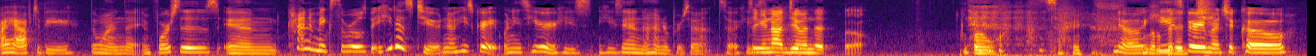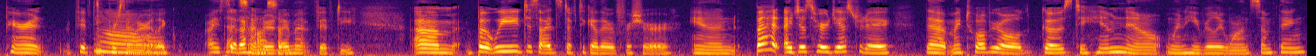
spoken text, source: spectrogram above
I have to be the one that enforces and kind of makes the rules. But he does too. No, he's great when he's here. He's he's in hundred percent. So he's So you're not doing the. Oh, oh sorry. no. He's very ch- much a co-parent, fifty percenter. Aw, Like I said, hundred. I meant fifty. Um, but we decide stuff together for sure. And but I just heard yesterday that my 12 year old goes to him now when he really wants something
